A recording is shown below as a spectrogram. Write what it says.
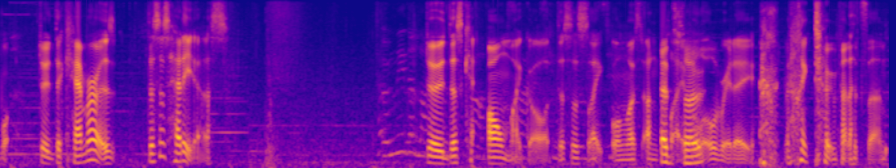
What? Dude, the camera is. This is hideous. Dude, this ca- Oh my god, this is like almost unplayable so- already. Like two minutes in.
